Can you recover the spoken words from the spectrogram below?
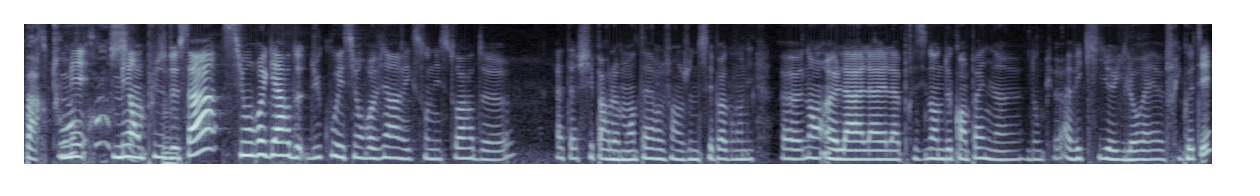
partout mais, en France. mais en plus de Mm. ça, si on regarde du coup et si on revient avec son histoire de attaché parlementaire, enfin je ne sais pas comment on dit, euh, non, euh, la, la, la présidente de campagne, là, donc euh, avec qui euh, il aurait fricoté,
